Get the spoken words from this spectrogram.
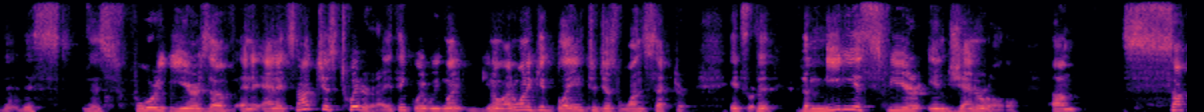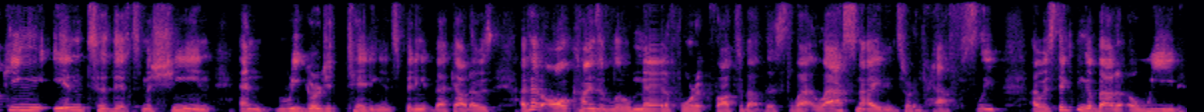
this this four years of and and it's not just twitter i think we, we might you know i don't want to give blame to just one sector it's sure. the the media sphere in general um, sucking into this machine and regurgitating and spitting it back out. I was I've had all kinds of little metaphoric thoughts about this. last night in sort of half sleep, I was thinking about a, a weed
